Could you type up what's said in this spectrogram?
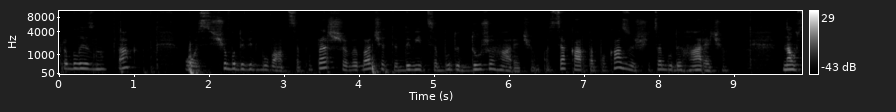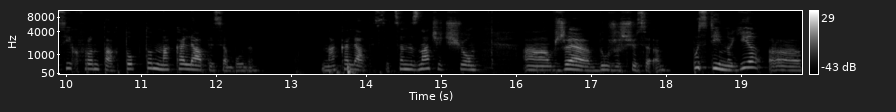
приблизно. так? Ось, що буде відбуватися. По-перше, ви бачите, дивіться, буде дуже гарячо. Ось ця карта показує, що це буде гарячо на всіх фронтах. Тобто накалятися буде. Накалятися. Це не значить, що а, вже дуже щось. Постійно є е, а,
